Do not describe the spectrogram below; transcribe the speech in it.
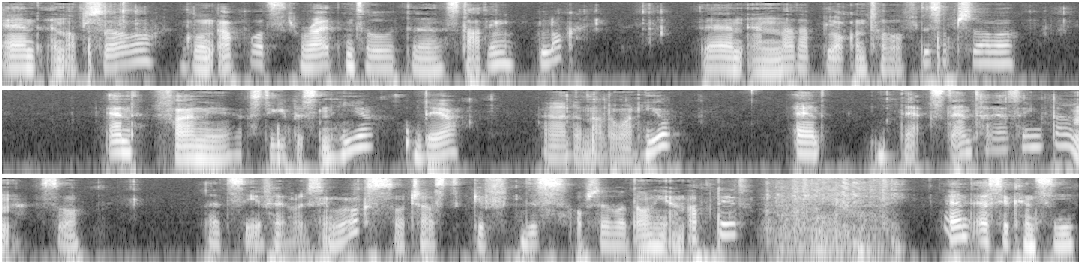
and an observer going upwards right into the starting block. Then another block on top of this observer. And finally a sticky piston here, there, and another one here. And that's the entire thing done. So let's see if everything works. So just give this observer down here an update. And as you can see,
